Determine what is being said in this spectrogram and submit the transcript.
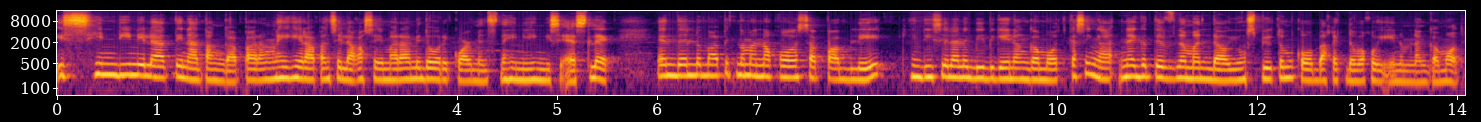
is hindi nila tinatanggap. Parang nahihirapan sila kasi marami daw requirements na hinihingi si SLEC. And then, lumapit naman ako sa public. Hindi sila nagbibigay ng gamot kasi nga, negative naman daw yung sputum ko, bakit daw ako iinom ng gamot.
